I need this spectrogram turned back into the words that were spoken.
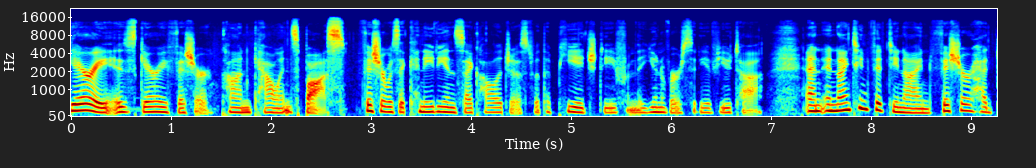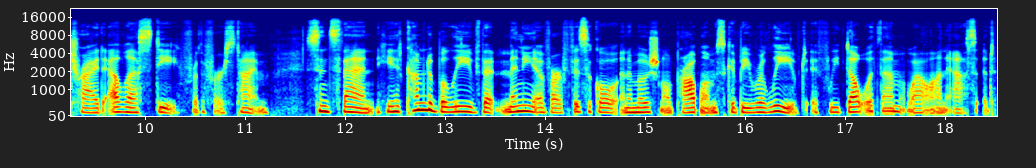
Gary is Gary Fisher, Con Cowan's boss. Fisher was a Canadian psychologist with a PhD from the University of Utah. And in 1959, Fisher had tried LSD for the first time. Since then, he had come to believe that many of our physical and emotional problems could be relieved if we dealt with them while on acid.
